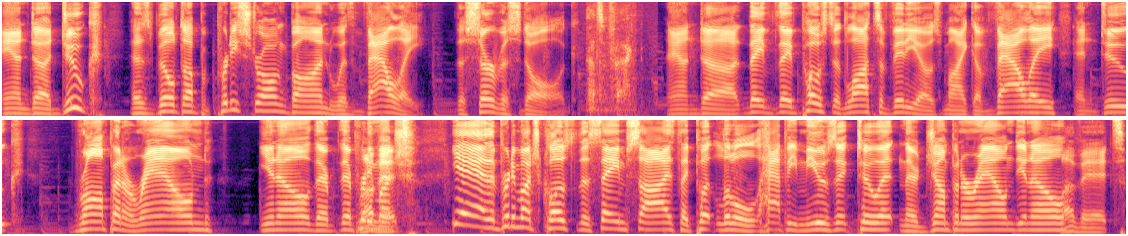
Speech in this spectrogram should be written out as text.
and uh, Duke has built up a pretty strong bond with Valley, the service dog. That's a fact. And uh, they've they've posted lots of videos, Mike, of Valley and Duke romping around. You know, they're they're pretty Love much it. yeah, they're pretty much close to the same size. They put little happy music to it, and they're jumping around. You know, Love it.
